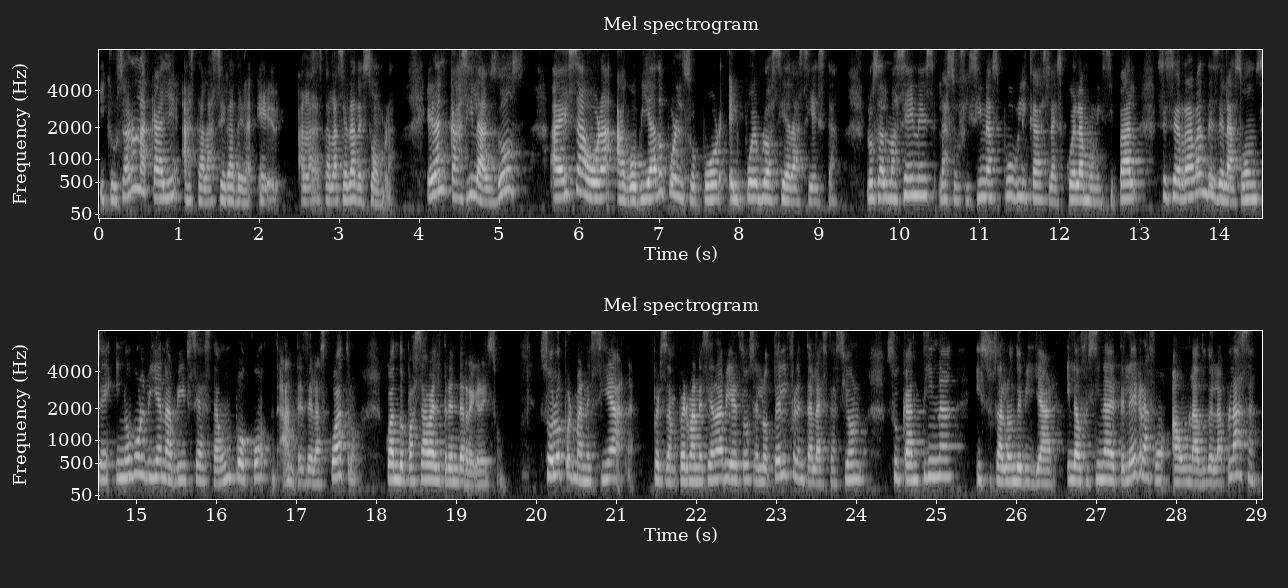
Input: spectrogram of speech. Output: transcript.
y cruzaron la calle hasta la acera de, eh, hasta la acera de sombra. Eran casi las dos. A esa hora, agobiado por el sopor, el pueblo hacía la siesta. Los almacenes, las oficinas públicas, la escuela municipal se cerraban desde las 11 y no volvían a abrirse hasta un poco antes de las 4, cuando pasaba el tren de regreso. Solo permanecían abiertos el hotel frente a la estación, su cantina y su salón de billar, y la oficina de telégrafo a un lado de la plaza.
